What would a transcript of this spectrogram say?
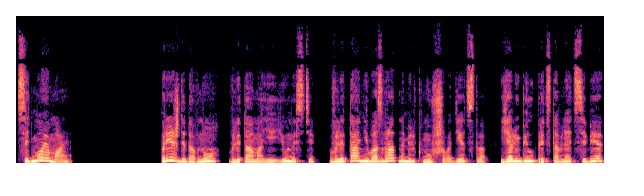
7 мая. Прежде давно, в лета моей юности, в лета невозвратно мелькнувшего детства, я любил представлять себе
